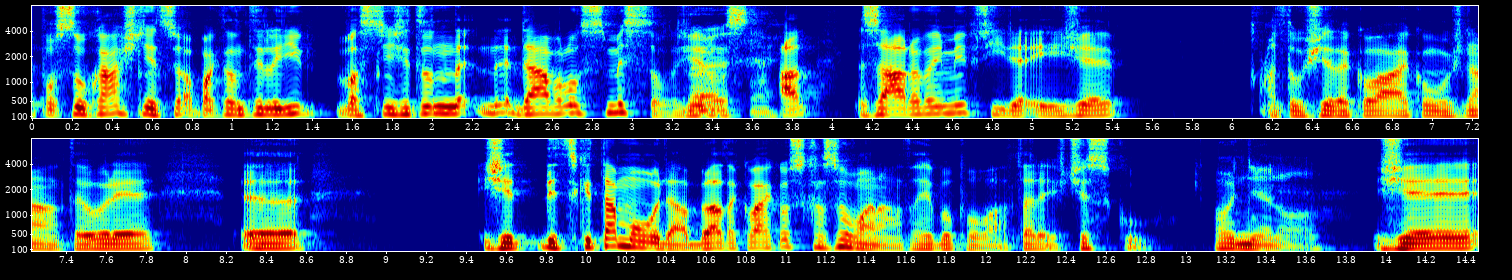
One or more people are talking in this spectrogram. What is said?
posloucháš něco a pak tam ty lidi vlastně, že to ne- nedávalo smysl. Že? No, jasně. a zároveň mi přijde i, že, a to už je taková jako možná teorie, uh, že vždycky ta móda byla taková jako schazovaná, ta hiphopová, tady v Česku. Hodně, no. Že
